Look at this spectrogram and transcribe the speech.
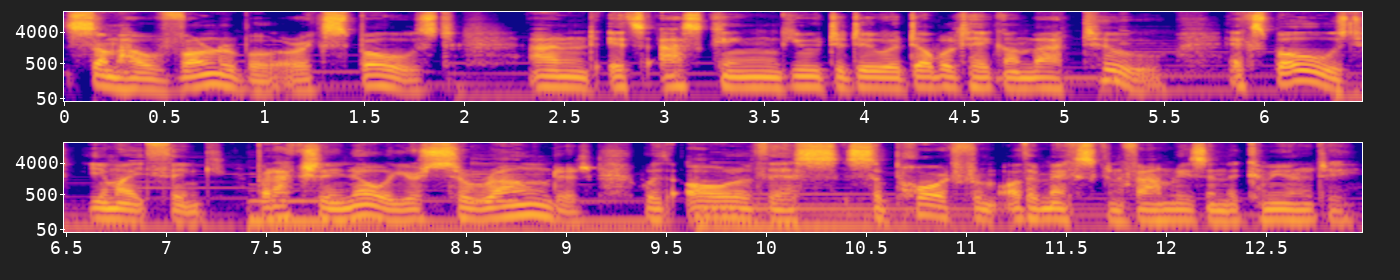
somehow vulnerable or exposed. And it's asking you to do a double take on that too. Exposed, you might think, but actually, no, you're surrounded with all of this support from other Mexican families in the community.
